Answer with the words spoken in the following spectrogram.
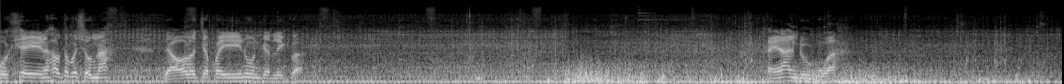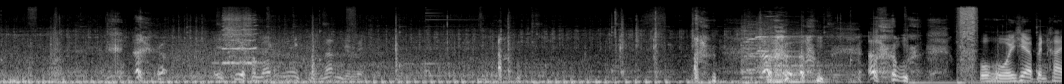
โอเคนะครับท่านผู้ชมนะ เดี๋ยวเราจะไปนู่นกันเลยดีกว่าใครนั่งดูกูวะไอ้เชี่ยแม็กนี่ผมนั่งอยู่เลยโอ้โหเฮียเป็นไข้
